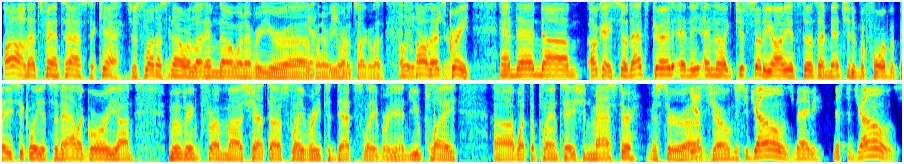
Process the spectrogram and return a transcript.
Oh, that's fantastic! Yeah, just let us yeah. know or let him know whenever you're uh, yeah, whenever you sure. want to talk about it. Oh, yeah, oh, that's sure. great. And then um, okay, so that's good. And the, and like just so the audience knows, I mentioned it before, but basically it's an allegory on moving from uh, chattel slavery to debt slavery, and you play. Uh, what the plantation master, Mister uh, yes, Jones? Mister Jones, baby, Mister Jones.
